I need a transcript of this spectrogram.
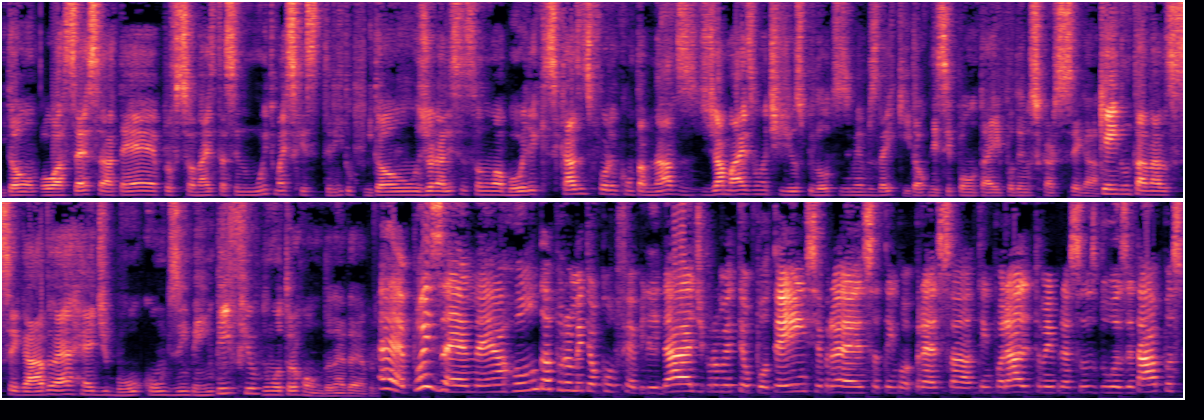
Então, o acesso até profissionais está sendo muito mais restrito. Então, os jornalistas estão numa bolha que, se caso eles forem contaminados, jamais vão atingir os pilotos e membros da equipe. Então, nesse ponto aí, podemos ficar sossegados. Quem não tá nada sossegado é a Red Bull com o desempenho pífio do motor Honda, né, Débora? É, pois é, né? A Honda prometeu confiabilidade, prometeu potência para essa, tempo, pra essa temporada e também para essas duas etapas.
